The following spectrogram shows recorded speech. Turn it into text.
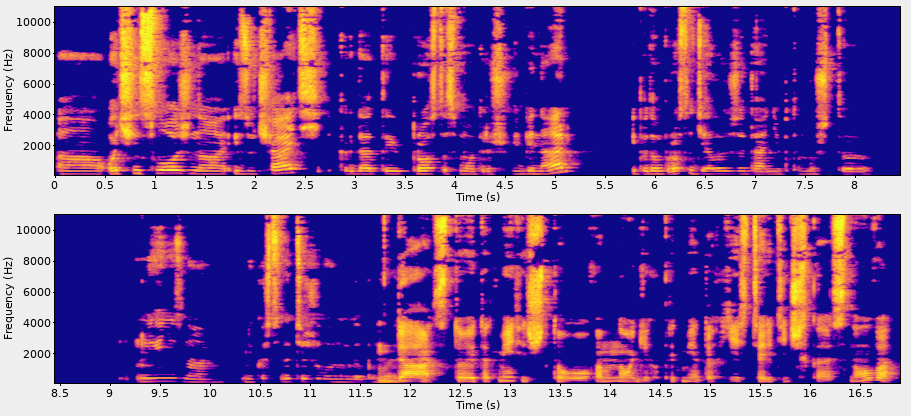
а, очень сложно изучать, когда ты просто смотришь вебинар и потом просто делаешь задание, потому что ну, я не знаю. Мне кажется, это тяжело иногда бывает. Да, стоит отметить, что во многих предметах есть теоретическая основа,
